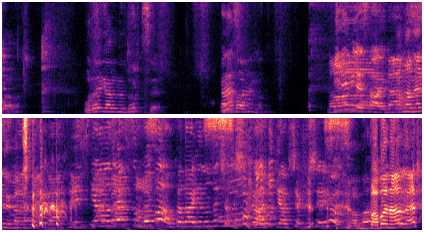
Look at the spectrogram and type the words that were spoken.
Para var. Oraya geldiğinde 4 ise Ben oradan saymadım. Bile bile. Ben Ama ne demek? ben Riski alacaksın baba. O kadar yanında çalıştık artık yapacak bir şey yok. sana Baba ne haber?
